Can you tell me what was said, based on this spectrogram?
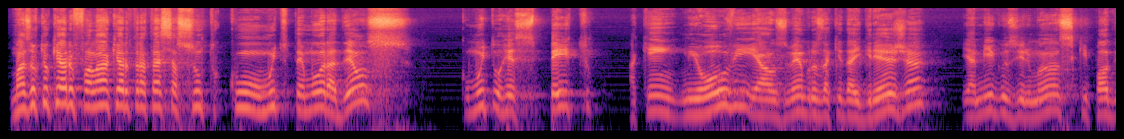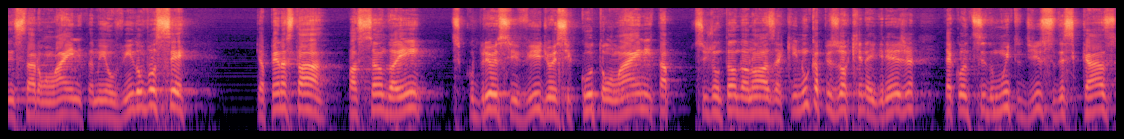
Mas o que eu quero falar, eu quero tratar esse assunto com muito temor a Deus, com muito respeito a quem me ouve e aos membros aqui da igreja e amigos e irmãs que podem estar online também ouvindo, ou você que apenas está passando aí, descobriu esse vídeo, esse culto online, está se juntando a nós aqui, nunca pisou aqui na igreja, tem acontecido muito disso, desse caso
